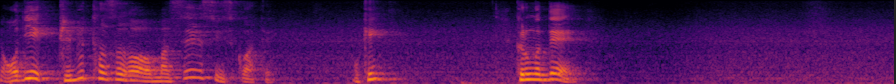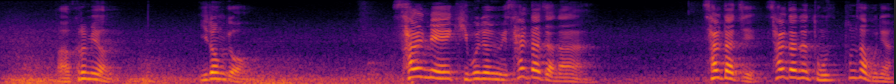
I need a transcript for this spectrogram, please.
어디에 빌붙어서만 쓰일 수 있을 것 같아. 오케이? 그런 건데 아 그러면 이런 경우 삶의 기본 형용이 살다잖아. 살다지. 살다는 동, 품사 뭐냐?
